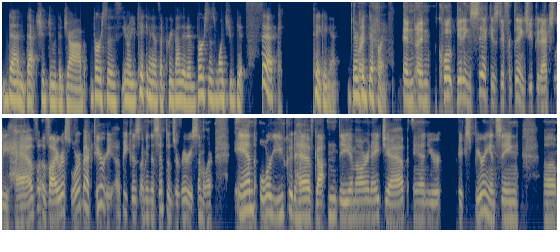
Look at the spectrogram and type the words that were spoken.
then that should do the job versus, you know, you're taking it as a preventative versus once you get sick, taking it. There's right. a difference. And and quote, getting sick is different things. You could actually have a virus or a bacteria because I mean the symptoms are very similar, and or you could have gotten the mRNA jab and you're experiencing um,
